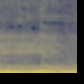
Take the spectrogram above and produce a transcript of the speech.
ti.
